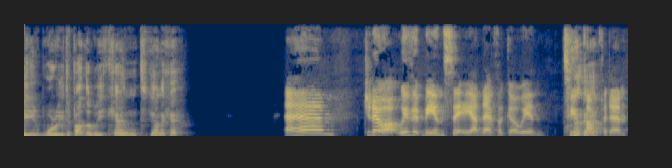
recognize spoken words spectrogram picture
you worried about the weekend, Yannicka? Um, do you know what? With it being City, I never go in too confident.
